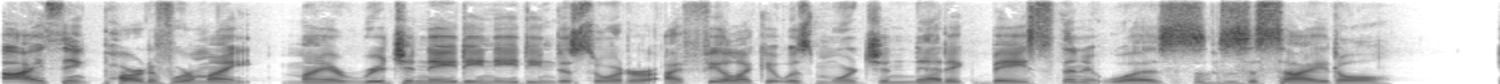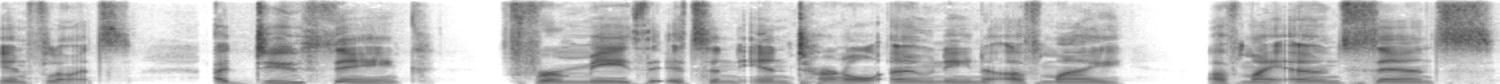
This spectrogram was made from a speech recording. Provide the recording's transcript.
I think part of where my my originating eating disorder, I feel like it was more genetic based than it was mm-hmm. societal influence. I do think for me it's an internal owning of my of my own sense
